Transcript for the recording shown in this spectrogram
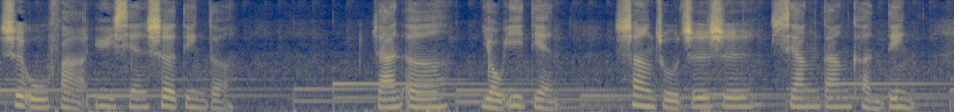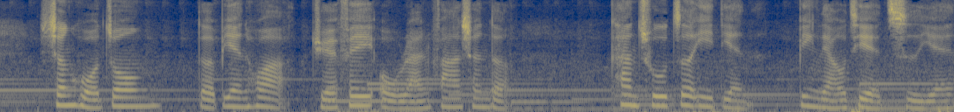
是无法预先设定的。然而有一点，上主之师相当肯定：生活中的变化绝非偶然发生的。看出这一点，并了解此言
